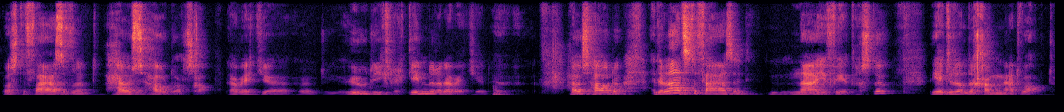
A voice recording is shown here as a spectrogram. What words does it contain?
was de fase van het huishouderschap. Daar werd je, eh, je je kreeg kinderen, daar werd je eh, huishouder. En de laatste fase, na je 40ste, die heette dan de gang naar het woud.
